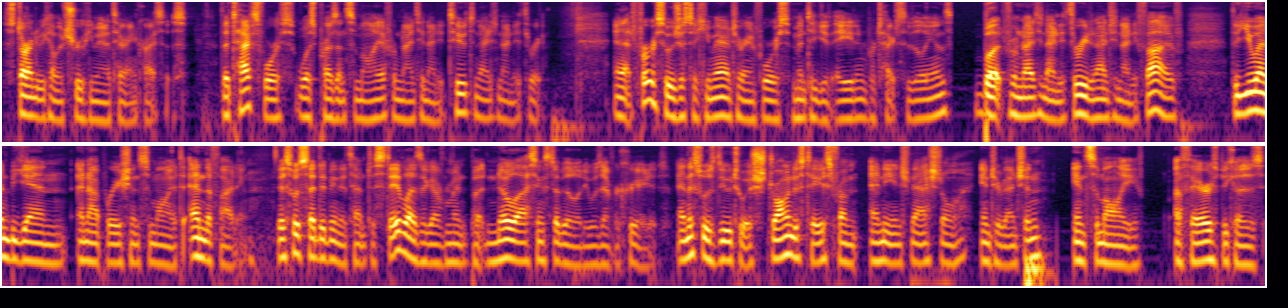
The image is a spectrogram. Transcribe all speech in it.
starting to become a true humanitarian crisis. The task force was present in Somalia from 1992 to 1993. And at first, it was just a humanitarian force meant to give aid and protect civilians. But from 1993 to 1995, the UN began an operation in Somalia to end the fighting. This was said to be an attempt to stabilize the government, but no lasting stability was ever created. And this was due to a strong distaste from any international intervention in Somali affairs because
